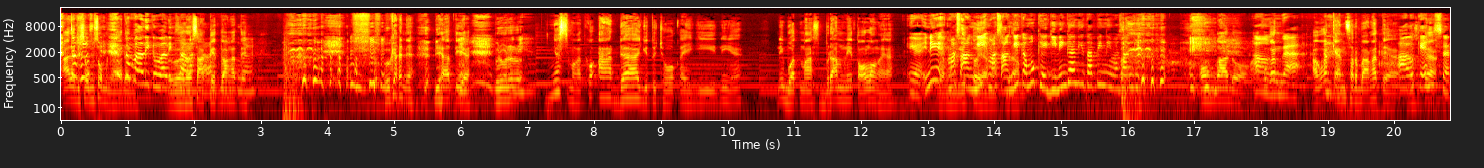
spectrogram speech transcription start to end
Ada di sumsum nih, ada. nih. Kembali kembali salah, sakit salah. banget ya. Bukan ya, di hati ya. Bener-bener nyes banget kok ada gitu cowok kayak gini ya. Ini buat Mas Bram nih tolong ya. Iya, ini Jangan Mas gitu Anggi, ya, Mas, Mas Anggi Bram. kamu kayak gini gak nih tapi nih Mas Anggi? Oh enggak dong. Aku Oh, kan enggak. aku kan cancer banget ya. Oh, Maksudnya cancer.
